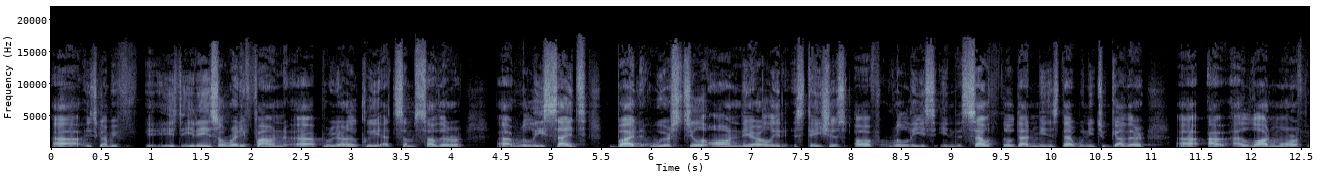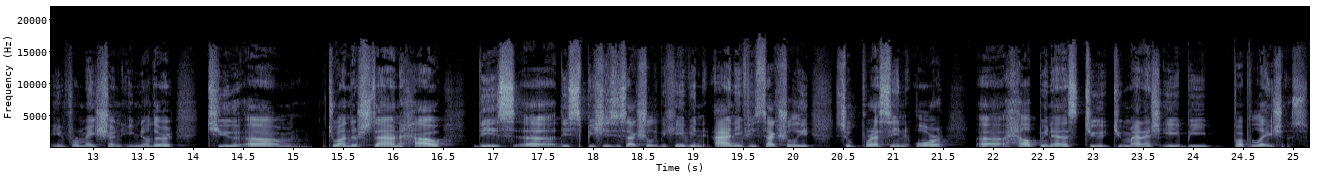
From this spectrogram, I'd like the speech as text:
Uh, it's going to be it, it is already found uh, periodically at some southern uh, release sites, but we are still on the early stages of release in the south. So that means that we need to gather uh, a, a, lot more of information in order to um, to understand how this uh, this species is actually behaving and if it's actually suppressing or uh, helping us to to manage EAB populations.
